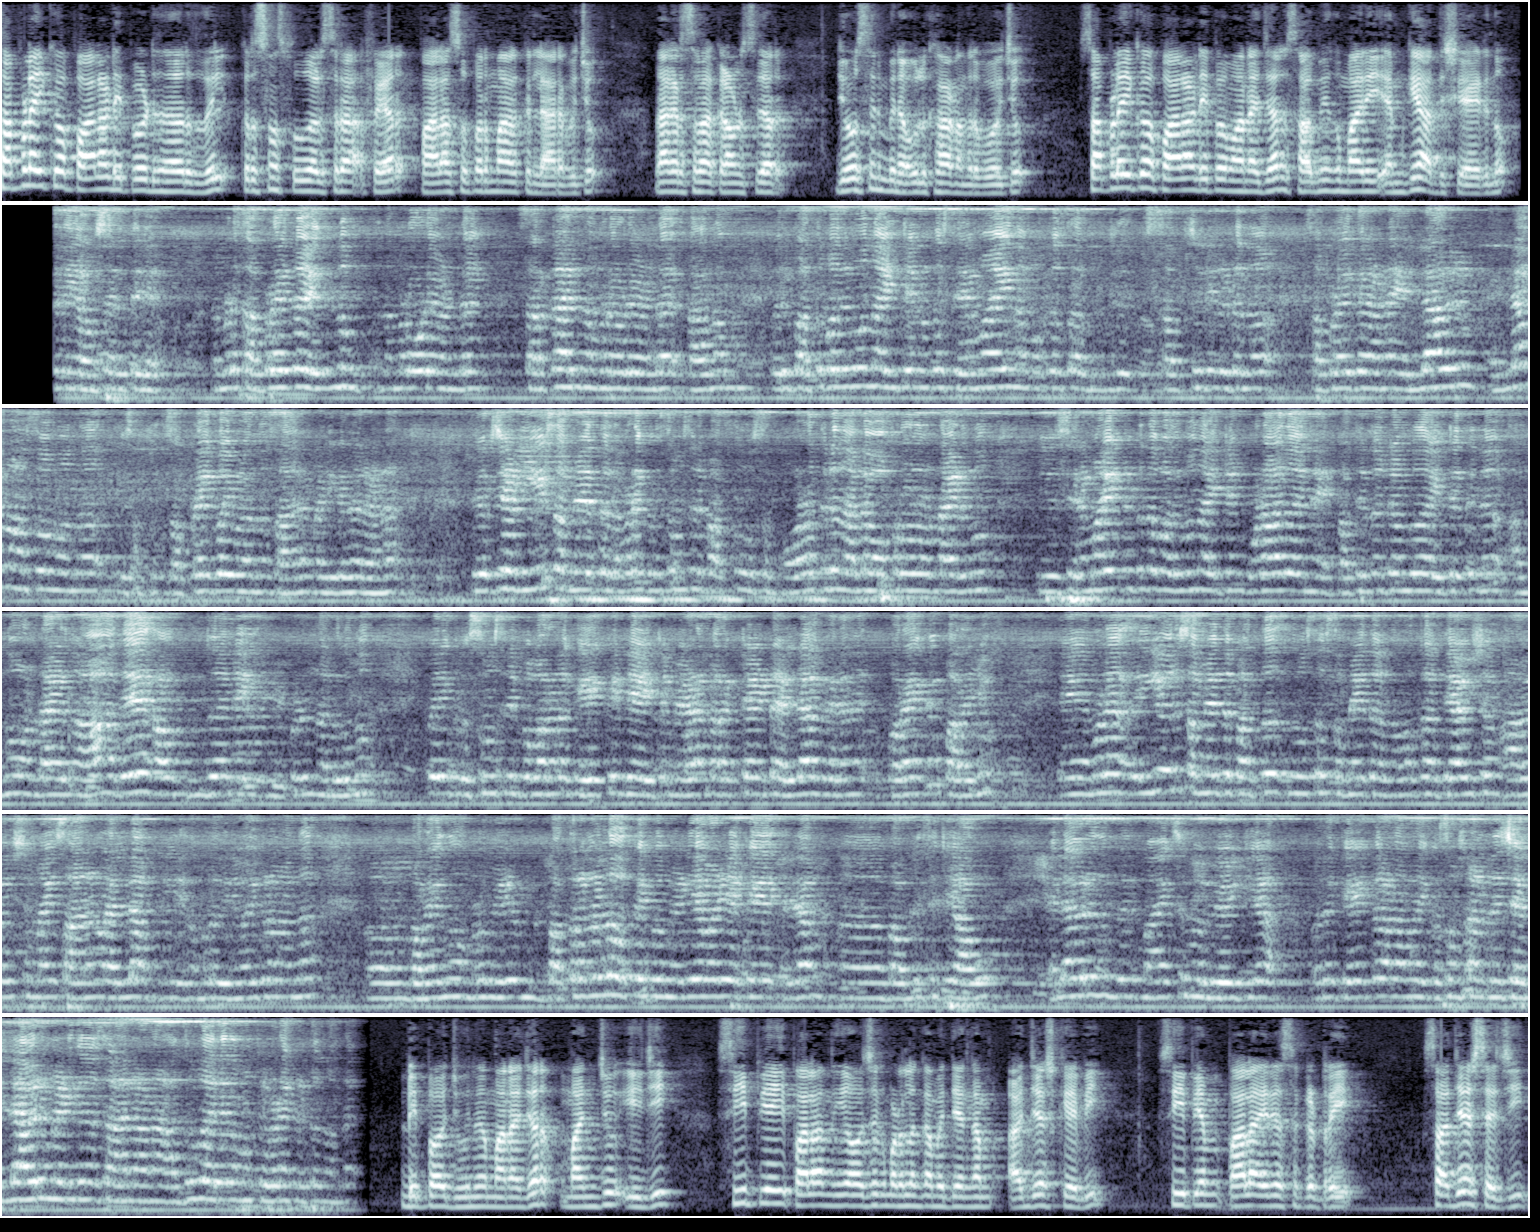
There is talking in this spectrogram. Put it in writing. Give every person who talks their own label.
Speaker 1: സപ്ലൈകോ പാലാ ഡിപ്പോയുടെ നേതൃത്വത്തിൽ ക്രിസ്മസ് പുതുവത്സര fair Pala super മാർക്കറ്റിൽ ആരംഭിച്ചു. നഗരസഭാ കൗൺസിലർ ജോസിൻ ബിന ഉദ്ഘാടനം നിർവഹിച്ചു. Supplyco Pala depot manager Soumyakumari M K അധ്യക്ഷയായിരുന്നു.
Speaker 2: ഈ അവസരത്തിൽ നമ്മുടെ സപ്ലൈകോ എന്നും നമ്മുടെ ഉണ്ട് സർക്കാർ നമ്മുടെ ഉണ്ട്. കാരണം ഒരു പത്ത് പതിമൂന്ന് ഐറ്റങ്ങൾക്ക് സ്ഥിരമായി നമുക്ക് സബ്സിഡി കിട്ടുന്ന സപ്ലൈകോ ആണ്. എല്ലാവരും എല്ലാ മാസവും വന്ന് സപ്ലൈകോയിൽ വന്ന് സാധനം മേടിക്കുന്നവരാണ്. തീർച്ചയായും ഈ സമയത്ത് നമ്മുടെ ക്രിസ്മസിന് പത്ത് ദിവസം ഓണത്തിന് നല്ല ഓഫറുകൾ ഉണ്ടായിരുന്നു. സ്ഥിരമായി കിട്ടുന്ന പതിമൂന്ന് ഐറ്റം കൂടാതെ തന്നെ പത്തിരുന്നൂറ്റമ്പത് ഐറ്റത്തിന് അന്നും ഉണ്ടായിരുന്നു ആ അതേ ഇത് തന്നെ ഇപ്പോഴും നൽകുന്നു. ഇപ്പൊ ഈ ക്രിസ്മസിന് ഇപ്പൊ പറഞ്ഞ കേക്കിന്റെ ഐറ്റം വേണം കറക്റ്റായിട്ട് എല്ലാം വില കുറെയൊക്കെ പറഞ്ഞു. നമ്മുടെ ഈ ഒരു സമയത്ത് പത്ത് ദിവസ സമയത്ത് നമുക്ക് അത്യാവശ്യം ആവശ്യമായ സാധനങ്ങളെല്ലാം ഈ നമ്മൾ വിനിയോഗിക്കണമെന്ന് പറയുന്നു. നമ്മൾ പത്രങ്ങളിലും ഒക്കെ ഇപ്പൊ മീഡിയ വഴിയൊക്കെ എല്ലാം പബ്ലിസിറ്റി ആവും. എല്ലാവരും മാക്സിമം ഉപയോഗിക്കുക. ഒരു കേക്കാണ് നമ്മൾ ക്രിസ്മസ് അനുസരിച്ച് എല്ലാവരും മേടിക്കുന്ന സാധനമാണ്. അതുവരെ നമുക്ക് ഇവിടെ കിട്ടുന്നുണ്ട്.
Speaker 1: Depot junior manager Manju E G C P I Pala നിയോജക മണ്ഡലം കമ്മിറ്റി അംഗം Ajesh K B C P M Pala area secretary Sajesh Sasi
